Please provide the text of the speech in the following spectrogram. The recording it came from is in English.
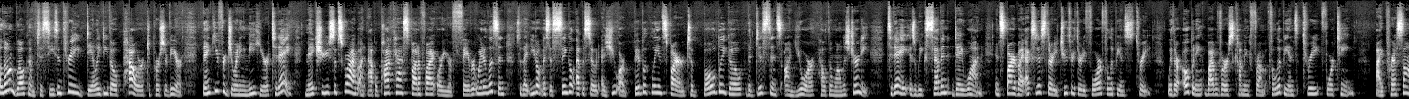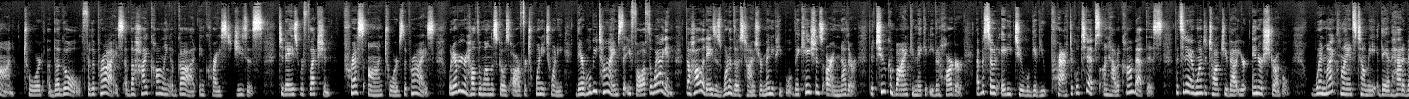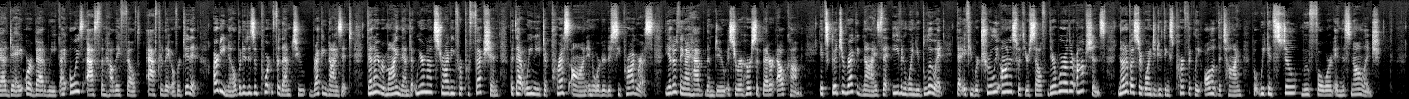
Hello and welcome to Season 3 Daily Devo Power to Persevere. Thank you for joining me here today. Make sure you subscribe on Apple Podcasts, Spotify, or your favorite way to listen so that you don't miss a single episode as you are biblically inspired to boldly go the distance on your health and wellness journey. Today is week 7, day 1, inspired by Exodus 32 through 34, Philippians 3, with our opening Bible verse coming from Philippians 3:14. I press on toward the goal for the prize of the high calling of God in Christ Jesus. Today's reflection press on towards the prize. Whatever your health and wellness goals are for 2020, there will be times that you fall off the wagon. The holidays is one of those times for many people. Vacations are another. The two combined can make it even harder. Episode 82 will give you practical tips on how to combat this. But today I want to talk to you about your inner struggle. When my clients tell me they have had a bad day or a bad week, I always ask them how they felt after they overdid it. I already know, but it is important for them to recognize it. Then I remind them that we are not striving for perfection, but that we need to press on in order to see progress. The other thing I have them do is to rehearse a better outcome. It's good to recognize that even when you blew it, that if you were truly honest with yourself, there were other options. None of us are going to do things perfectly all of the time, but we can still move forward in this knowledge.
